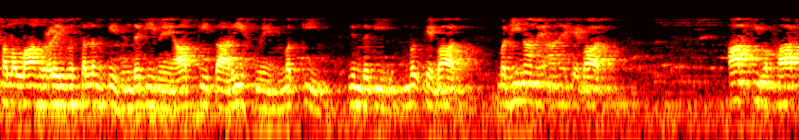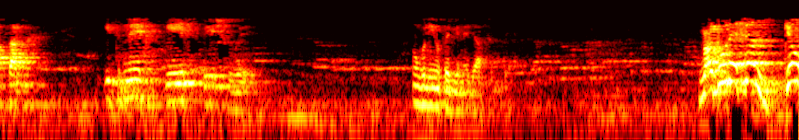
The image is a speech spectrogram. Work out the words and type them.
صلی اللہ علیہ وسلم کی زندگی میں، آپ کی تعریف میں، مکی زندگی کے بعد، مدینہ میں آنے کے بعد، آپ کی وفات تک اتنے کیس پیش ہوئے، انگلیوں پہ گنے جا سکتے موجود چند، کیوں؟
